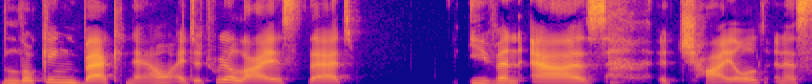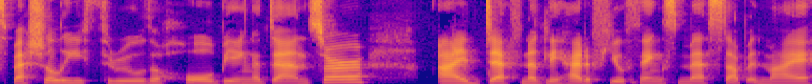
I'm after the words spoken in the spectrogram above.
looking back now I did realize that even as a child and especially through the whole being a dancer, I definitely had a few things messed up in my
